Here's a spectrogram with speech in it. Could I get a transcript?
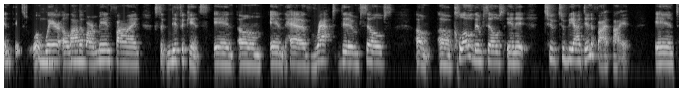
And it's mm-hmm. where a lot of our men find significance and um, and have wrapped themselves, um, uh, clothe themselves in it to to be identified by it and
